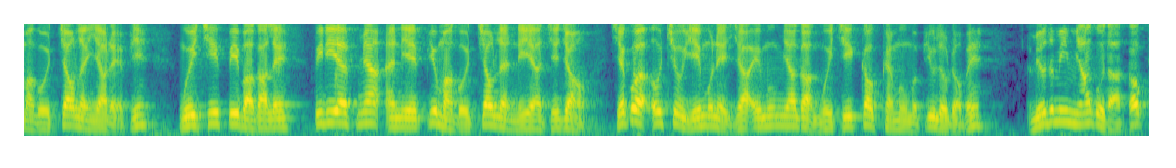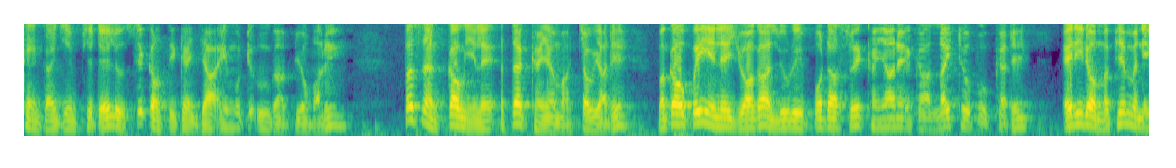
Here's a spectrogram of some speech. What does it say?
မှာကိုကြောက်လန့်ရတဲ့အပြင်ငွေကြေးပေးပါကလည်း PDF များအန်ရပြုတ်မှာကိုကြောက်လန့်နေရခြင်းကြောင့်ရက်ကွက်အုပ်ချုပ်ရေးမှုနဲ့ယာအိမ်မှုများကငွေကြေးကောက်ခံမှုမပြုလုပ်တော့ပဲအမျိုးသမီးများကိုသာကောက်ခံကိုင်းခြင်းဖြစ်တယ်လို့စစ်ကောင်စီကယာအိမ်မှုတအူးကပြောပါတယ်ပတ်စံကောက်ရင်လည်းအသက်ခံရမှာကြောက်ရတယ်မကောက်ပေးရင်လည်းရွာကလူတွေပေါ်တာဆွဲခံရတဲ့အခါလိုက်ထုတ်ဖို့ခက်တယ်အဲ့ဒီတော့မဖြစ်မနေ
